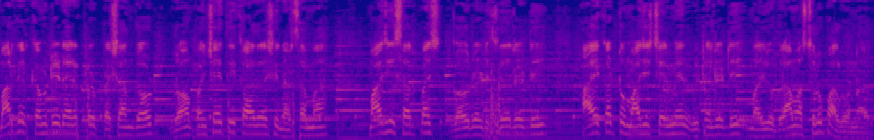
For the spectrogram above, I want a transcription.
market committee director Prashant Goud గ్రామ పంచాయతీ కార్యదర్శి నరసమ్మ మాజీ సర్పంచ్ గౌరెడ్డి శ్రీరెడ్డి ఆయకట్టు మాజీ చైర్మన్ విఠల్ రెడ్డి మరియు గ్రామస్తులు పాల్గొన్నారు.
